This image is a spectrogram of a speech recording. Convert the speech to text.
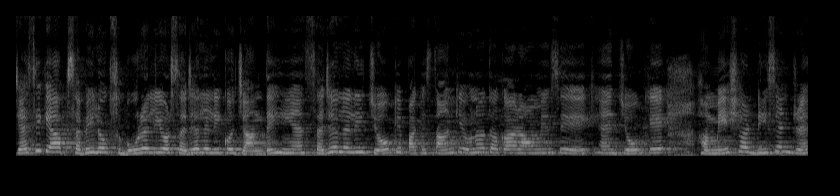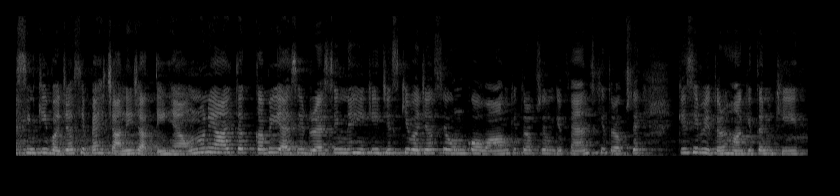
जैसे कि आप सभी लोग सबूर अली और सजल अली को जानते ही हैं, सजल अली जो कि पाकिस्तान के उन अदाकाराओं में से एक हैं जो कि हमेशा डिसेंट ड्रेसिंग की वजह से पहचानी जाती हैं। उन्होंने आज तक कभी ऐसी ड्रेसिंग नहीं की जिसकी वजह से उनको आवाम की तरफ़ से, उनके फैंस की तरफ़ से किसी भी तरह की तनकीद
